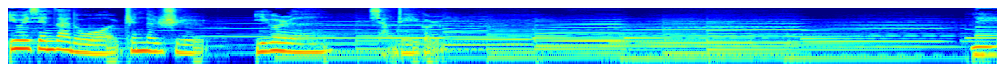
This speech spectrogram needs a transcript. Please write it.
因为现在的我真的是一个人想着一个人。你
